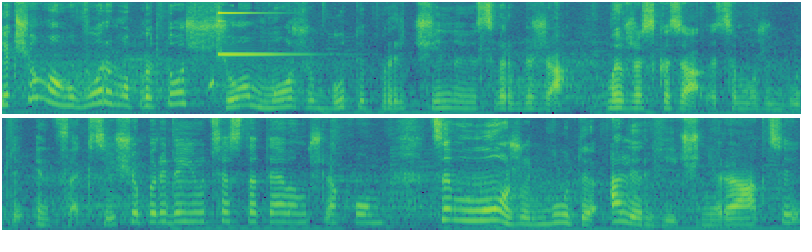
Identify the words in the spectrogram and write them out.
Якщо ми говоримо про те, що може бути причиною свербежа, ми вже сказали, це можуть бути інфекції, що передаються статевим шляхом, це можуть бути алергічні реакції,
